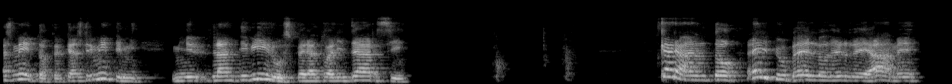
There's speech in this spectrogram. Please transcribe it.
smetto perché altrimenti mi, mi l'antivirus per attualizzarsi. Caranto è il più bello del reame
